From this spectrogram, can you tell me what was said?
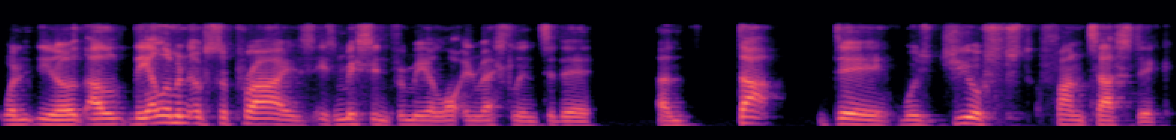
When you know I'll, the element of surprise is missing for me a lot in wrestling today, and that day was just fantastic.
